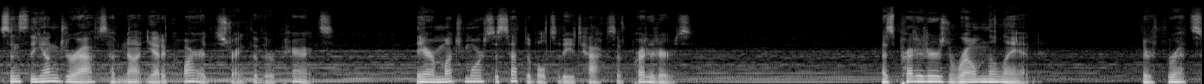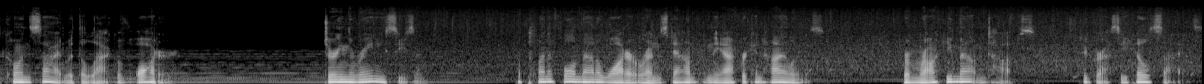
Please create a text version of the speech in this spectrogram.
Since the young giraffes have not yet acquired the strength of their parents, they are much more susceptible to the attacks of predators. As predators roam the land, their threats coincide with the lack of water. During the rainy season, a plentiful amount of water runs down from the African highlands, from rocky mountaintops to grassy hillsides.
